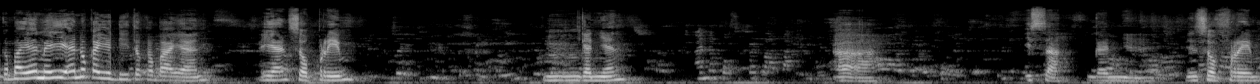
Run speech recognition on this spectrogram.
Kabayan, may ano kayo dito, kabayan? Ayan, Supreme. Mm, ganyan. Ano po, super papa? Ah, ah. Isa, ganyan. Yung Supreme.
